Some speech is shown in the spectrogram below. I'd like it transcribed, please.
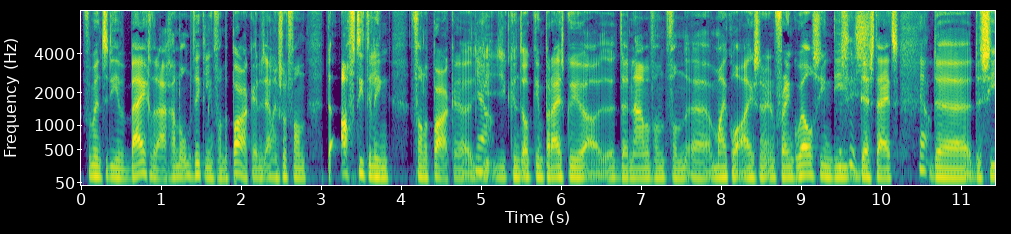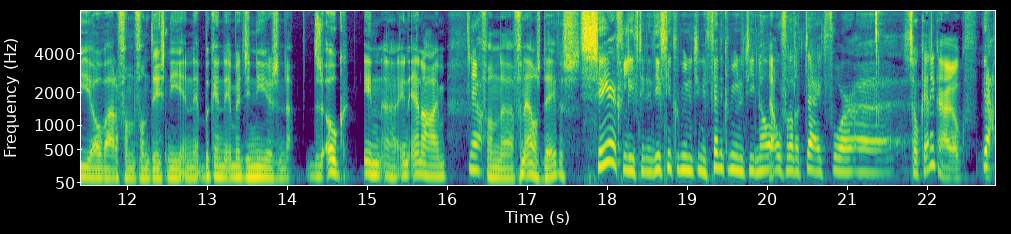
van mensen die hebben bijgedragen aan de ontwikkeling van de park. En dus eigenlijk een soort van de aftiteling van het park. Eh, Ja. je, je kunt ook in Parijs kun je eh, de namen van, van Michael Eisner en Frank Wells zien, die Precies. destijds Ja. de, de CEO waren van, van Disney en bekende Imagineers. En, nou, dus ook in, in Anaheim Ja. van, van Alice Davis. Zeer geliefd in de Disney community, in de fan community. Nou, Ja. overal de tijd voor. eh, Zo ken ik haar ook. Ja.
